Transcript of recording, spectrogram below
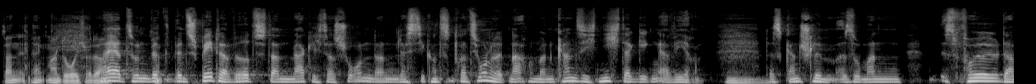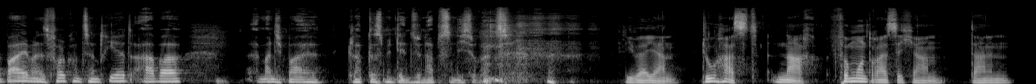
dann hängt man durch, oder? Naja, wenn es später wird, dann merke ich das schon, dann lässt die Konzentration halt nach und man kann sich nicht dagegen erwehren. Hm. Das ist ganz schlimm. Also man ist voll dabei, man ist voll konzentriert, aber manchmal klappt das mit den Synapsen nicht so ganz. Lieber Jan, du hast nach 35 Jahren deinen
